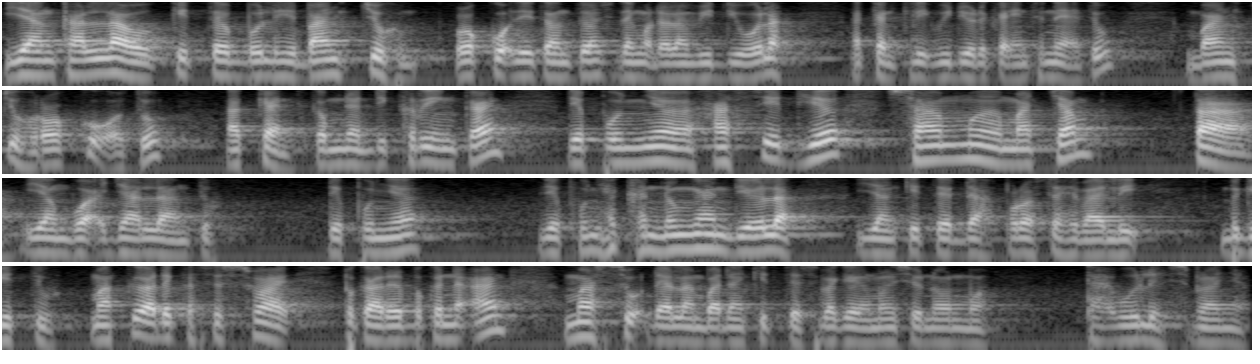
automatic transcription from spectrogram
yang kalau kita boleh bancuh rokok ni tuan-tuan sedang tengok dalam video lah akan klik video dekat internet tu bancuh rokok tu akan kemudian dikeringkan dia punya hasil dia sama macam tar yang buat jalan tu dia punya dia punya kandungan dia lah yang kita dah proses balik. Begitu. Maka adakah sesuai perkara berkenaan? Masuk dalam badan kita sebagai manusia normal tak boleh sebenarnya.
